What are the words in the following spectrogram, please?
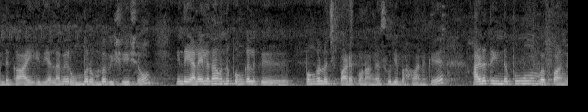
இந்த காய் இது எல்லாமே ரொம்ப ரொம்ப விசேஷம். இந்த இலையில தான் வந்து பொங்கலுக்கு பொங்கல் வச்சு படைப்போம் நாங்கள் சூரிய பகவானுக்கு. அடுத்து இந்த பூவும் வைப்பாங்க.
